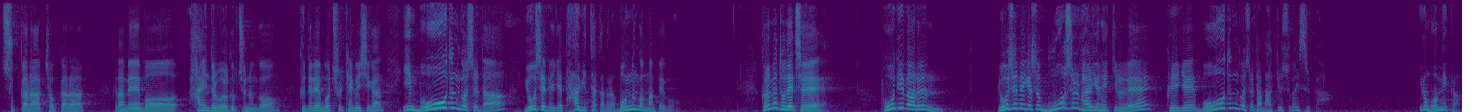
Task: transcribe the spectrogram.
숟가락, 젓가락, 그다음에 뭐 하인들 월급 주는 거, 그들의 뭐 출퇴근 시간 이 모든 것을 다 요셉에게 다 위탁하더라. 먹는 것만 빼고. 그러면 도대체 보디발은 요셉에게서 무엇을 발견했길래 그에게 모든 것을 다 맡길 수가 있을까? 이건 뭡니까?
